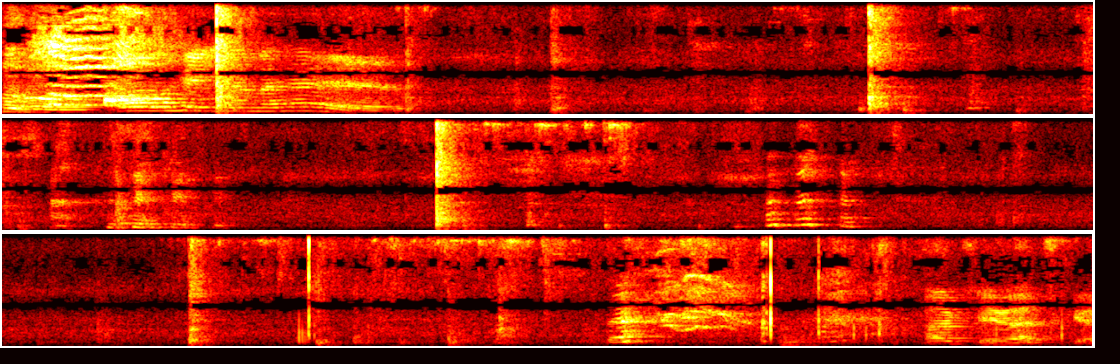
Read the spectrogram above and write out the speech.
Oh, hitting you in the head. okay, that's good.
